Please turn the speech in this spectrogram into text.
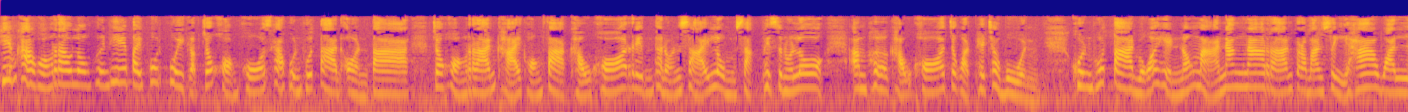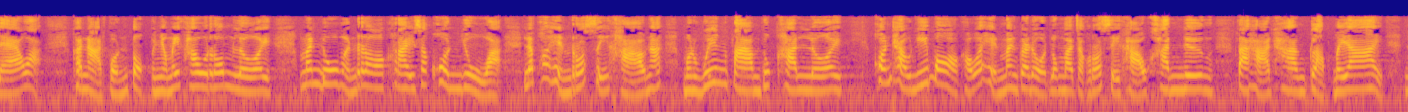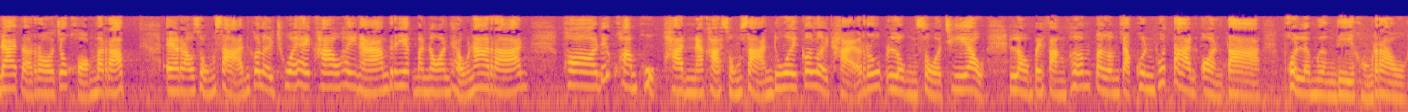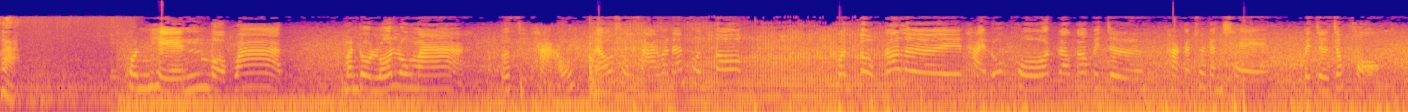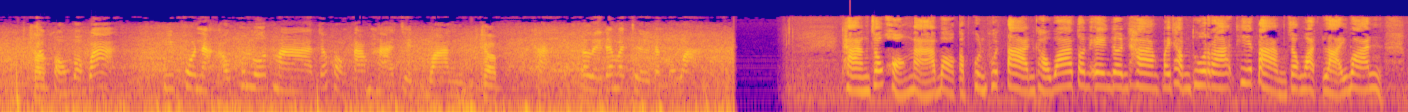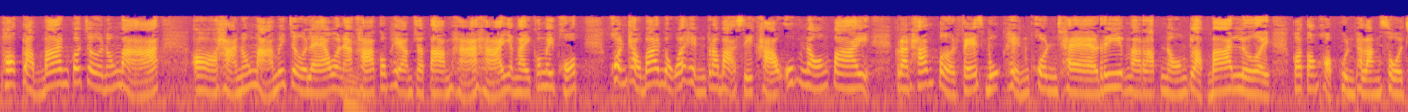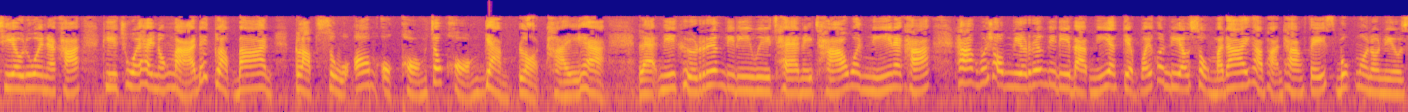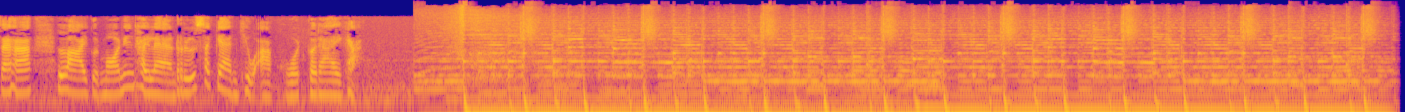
ทีมข่าวของเราลงพื้นที่ไปพูดคุยกับเจ้าของโพสต์ค่ะคุณพุตานอ่อนตา เจ้าของร้านขายของฝากเขาค้อริมถนนสายลมสักพิษณุโลกอำเภอเขาค้อจังหวัดเพชรบูรณ์คุณพุตานบอกว่าเห็นน้องหมานั่งหน้าร้านประมาณ4ี่ห้าวันแล้วอะ ขนาดฝนตกมันยังไม่เข้าร่มเลย มันดูเหมือนรอใครสักคนอยู่อะ แล้วพอเห็นรถสีขาวนะ มันวิ่งตามทุกคันเลย คนแถวนี้บอกค่ะว่าเห็นมันกระโดดลงมาจากรถสีขาวคันหนึ่งแต่หาทางกลับไม่ได้ ได้แต่รอเจ้าของมารับไอเราสงสารก็เลยช่วยให้ข้าวให้น้ำเรียกมานอนแถวหน้าร้าน พอด้วยความผูกพันนะคะ สงสารด้วยก็เลยถ่ายรูปลงโซเชียล ลองไปฟังเพิ่มเติมจากคุณพุตานอ่อนตาพลเมืองดีของเราค่ะ คนเห็นบอกว่ามันโดดรถลงมารถสีขาว แล้วสงสารวันนั้นฝนตก ฝนตกก็เลยถ่ายรูปโพสต์แล้วก็ไปเจอพากันช่วยกันแชร์ ไปเจอเจ้าของครับ เจ้าของบอกว่ามีคนอะเอาขึ้นรถมาเจ้าของตามหาเจ็ดวันครับ ค่ะ ก็เลยได้มาเจอกันเมื่อวานางเจ้าของหมาบอกกับคุณพุตานค่ะว่าตนเองเดินทางไปทำธุระที่ต่างจังหวัดหลายวัน พอกลับบ้านก็เจอน้องหมาออหาน้องหมาไม่เจอแล้วนะคะ ก็พยายามจะตามหาหายังไงก็ไม่พบ คนแถวบ้านบอกว่าเห็นกระบะสีขาวอุ้มน้องไป กระทั่งเปิด Facebook เห็นคนแชร์รีบมารับน้องกลับบ้านเลย ก็ต้องขอบคุณพลังโซเชียลด้วยนะคะ ที่ช่วยให้น้องหมาได้กลับบ้าน กลับสู่อ้อมอกของเจ้าของอย่างปลอดภัยค่ะ และนี่คือเรื่องดีๆวีแชร์ในเช้าวันนี้นะคะถ้าคุณผู้ชมมีเรื่องดีๆ แบบนี้อย่าเก็บไว้คนเดียวส่งมาได้ค่ะผ่านทาง Facebook Mono News นะคะ Line Good Morning Thailand หรือสแกน QR Code ก็ได้ค่ะ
